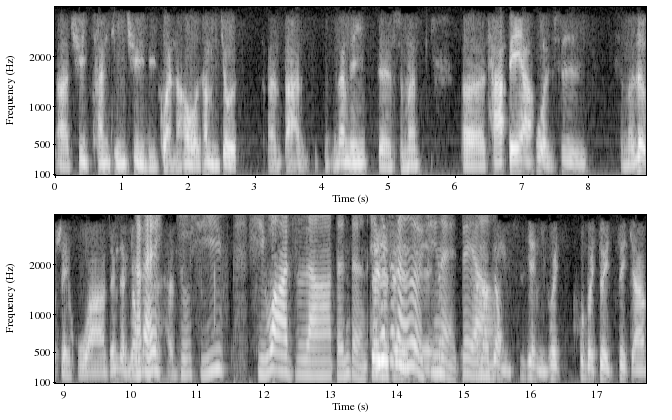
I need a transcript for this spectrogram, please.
啊、呃，去餐厅去旅馆，然后他们就嗯、呃，把那边的什么呃茶杯啊，或者是。什么热水壶啊，等等用，用来煮洗洗袜子啊，等等，哎，那真的很恶心哎，对呀。看到这种事件，你会会不会对这家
